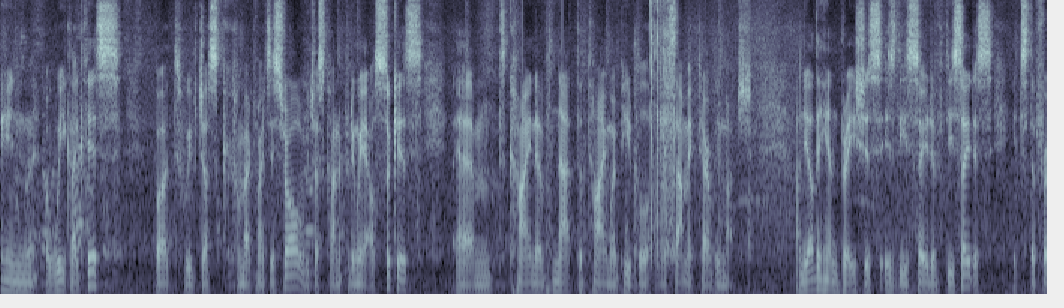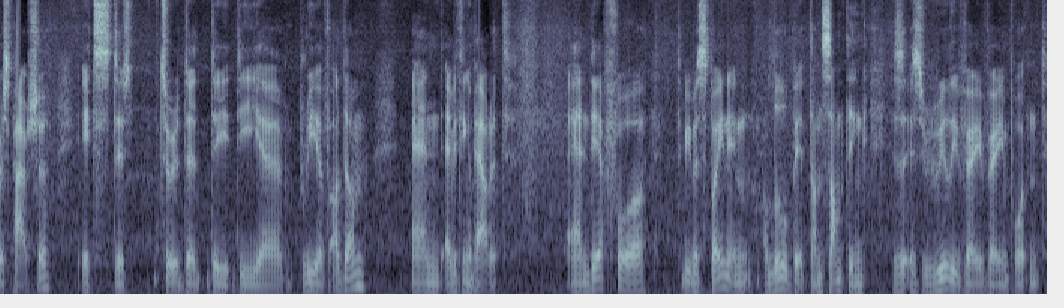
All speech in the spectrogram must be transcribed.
in a week like this, but we've just come back from Israel. We're just kind of putting away our sukkahs. Um, it's kind of not the time when people are Islamic terribly much. On the other hand, Bereishis is the side of the Sidus. It's the first parsha. It's the the the the uh, of Adam and everything about it, and therefore to be mispoining a little bit on something is is really very very important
